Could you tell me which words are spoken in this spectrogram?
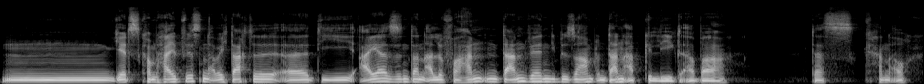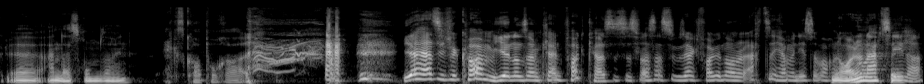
Mm, Jetzt kommt Halbwissen, aber ich dachte, äh, die Eier sind dann alle vorhanden, dann werden die besamt und dann abgelegt, aber das kann auch äh, andersrum sein. Exkorporal. ja, herzlich willkommen hier in unserem kleinen Podcast. Das ist, was hast du gesagt, Folge 89? Haben wir nächste Woche 89. 910er.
